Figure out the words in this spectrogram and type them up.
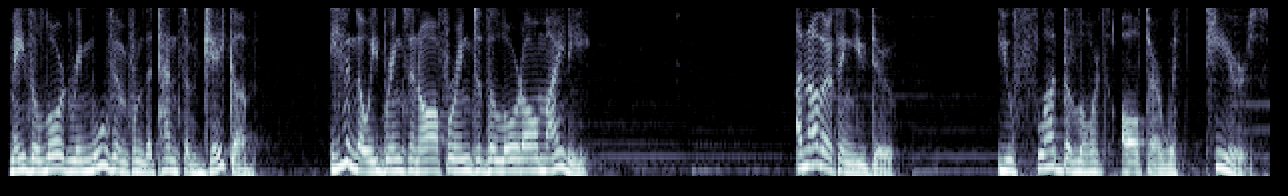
may the Lord remove him from the tents of Jacob even though he brings an offering to the Lord Almighty. Another thing you do you flood the Lord's altar with tears.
